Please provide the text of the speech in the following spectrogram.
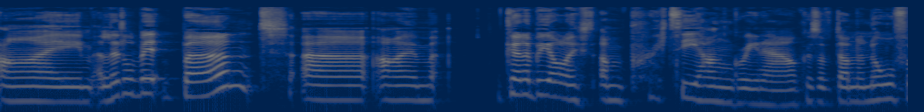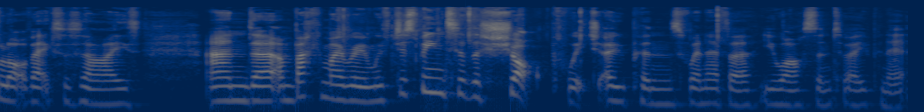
I'm a little bit burnt. Uh, I'm gonna be honest, I'm pretty hungry now because I've done an awful lot of exercise and uh, I'm back in my room. We've just been to the shop, which opens whenever you ask them to open it,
